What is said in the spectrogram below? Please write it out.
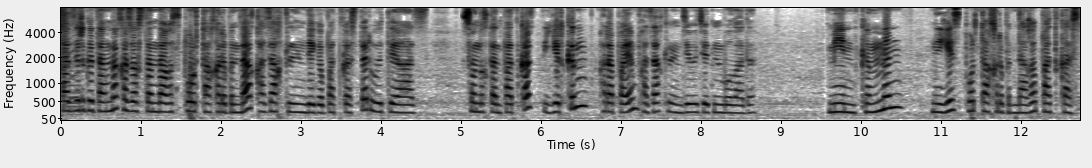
Қазіргі таңда қазақстандағы спорт тақырыбында қазақ тіліндегі подкасттар өте аз. Сондықтан подкаст еркін қарапайым қазақ тілінде өтетін болады. Мен кіммін? Неге спорт тақырыбындағы подкаст?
